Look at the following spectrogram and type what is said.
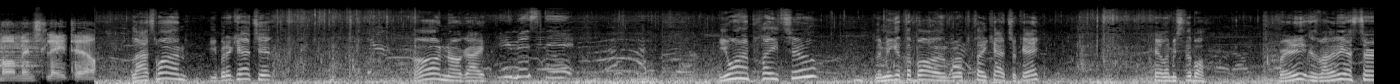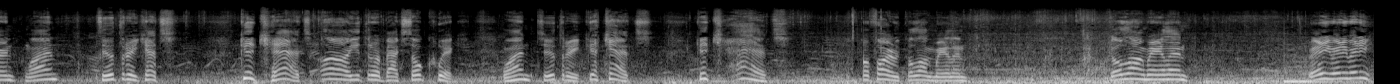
moments later. Last one. You better catch it. Oh no, guy. You missed it. You want to play too? Let me get the ball and we'll play catch, okay? Here, let me see the ball. Ready? It's Valeria's turn. One, two, three, catch. Good catch. Oh, you threw it back so quick. One, two, three. Good catch. Good catch. Go forward. Go long, Marilyn. Go long, Marilyn. Ready, ready, ready?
